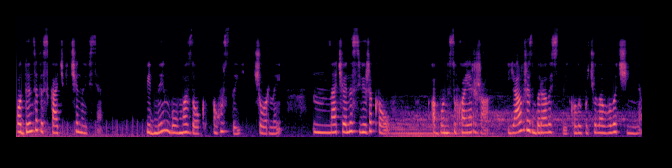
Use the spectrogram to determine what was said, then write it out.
Один затискач відчинився. Під ним був мазок, густий, чорний, наче не свіжа кров або не суха яржа. Я вже збиралась йти, коли почула волочіння.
